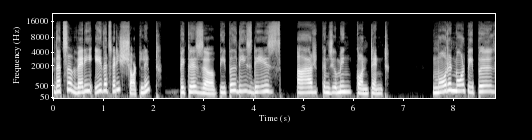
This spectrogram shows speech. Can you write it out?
that's a very a that's very short lived because uh, people these days are consuming content. More and more people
